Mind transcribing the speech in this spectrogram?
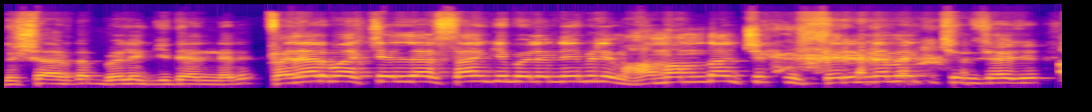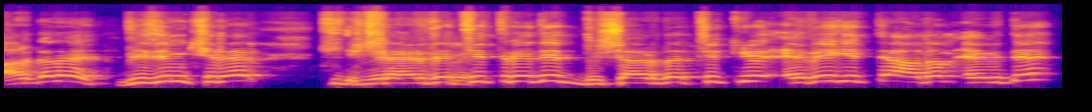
dışarıda böyle gidenleri. Fenerbahçeliler sanki böyle ne bileyim hamamdan çıkmış serinlemek için dışarı. Arkadaş bizimkiler içeride titredi, dışarıda titriyor. Eve gitti adam evde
